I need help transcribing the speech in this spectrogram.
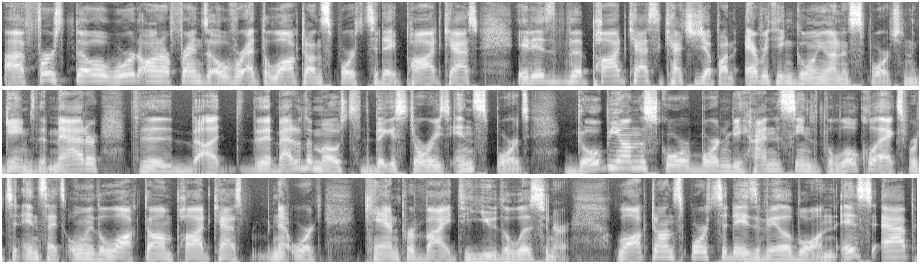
Uh, first, though, a word on our friends over at the Locked On Sports Today podcast. It is the podcast that catches you up on everything going on in sports, from the games that matter to the uh, that matter the most to the biggest stories in sports. Go beyond the scoreboard and behind the scenes with the local experts and insights only the Locked On Podcast Network can provide to you, the listener. Locked On Sports Today is available on this app,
